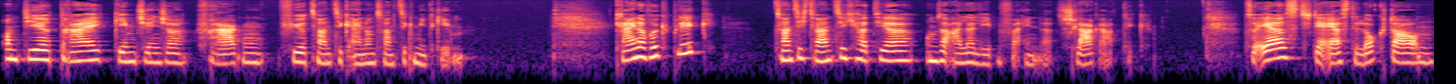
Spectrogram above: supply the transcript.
und dir drei Gamechanger Fragen für 2021 mitgeben. Kleiner Rückblick. 2020 hat ja unser aller Leben verändert, schlagartig. Zuerst der erste Lockdown.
